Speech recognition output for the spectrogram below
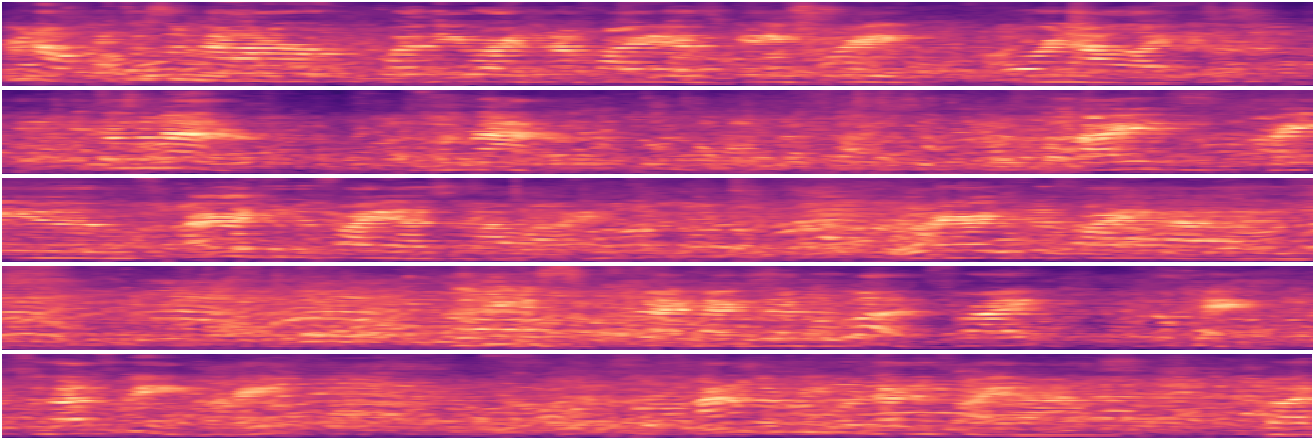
You know, it doesn't matter whether you identify as gay, straight, or an ally. It doesn't, it doesn't matter. It doesn't matter. I, I am, I identify as an ally. I identify as the biggest fat bag that ever was, right? Okay, so that's me, right? I don't know who you identify as, but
